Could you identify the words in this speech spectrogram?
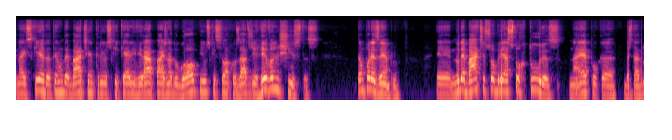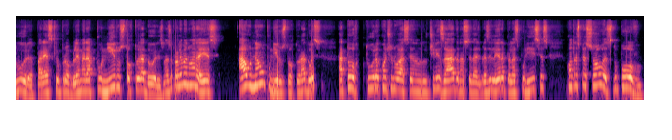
na esquerda tem um debate entre os que querem virar a página do golpe e os que são acusados de revanchistas. Então, por exemplo, é, no debate sobre as torturas na época da ditadura, parece que o problema era punir os torturadores, mas o problema não era esse. Ao não punir os torturadores, a tortura continua sendo utilizada na sociedade brasileira pelas polícias contra as pessoas do povo.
